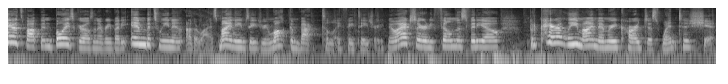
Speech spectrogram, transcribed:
Hey, what's poppin', boys, girls, and everybody in between and otherwise. My name's Adrian. Welcome back to Life Hates Adrian. Now, I actually already filmed this video, but apparently my memory card just went to shit,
